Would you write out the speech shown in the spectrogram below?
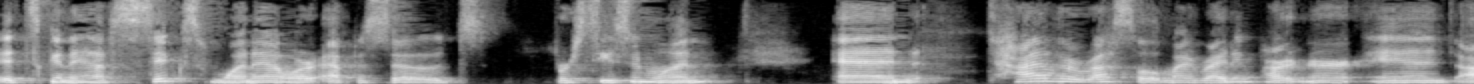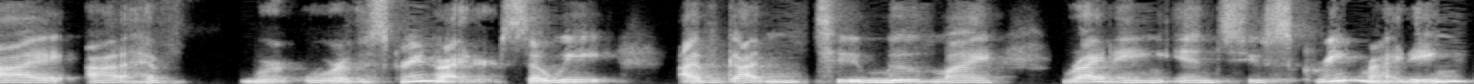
It's going to have six one hour episodes for season one. And Tyler Russell, my writing partner, and I uh, have we're we're the screenwriters. So we I've gotten to move my writing into screenwriting,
